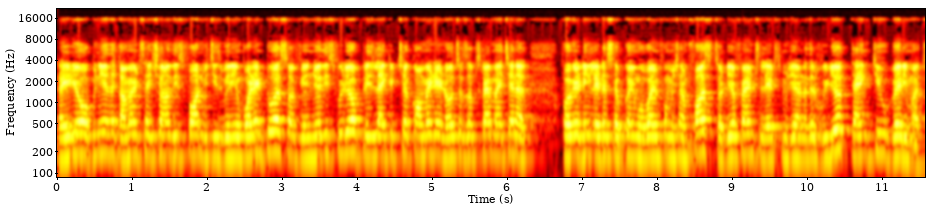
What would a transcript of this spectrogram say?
Write your opinion in the comment section of this phone which is very important to us. So if you enjoy this video, please like it, share, comment and also subscribe my channel for getting latest upcoming mobile information first. So dear friends, let's meet another video. Thank you very much.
